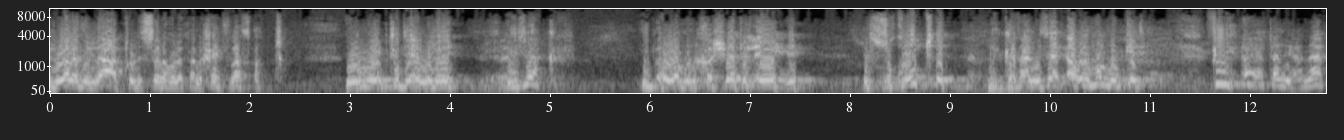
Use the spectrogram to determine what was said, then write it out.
الولد اللي قاعد طول السنة يقول لك أنا خايف لا أسقط يقوم يبتدي يعمل إيه؟ يذاكر يبقى هو من خشيات الايه؟ السقوط الجدع يذاكر أهو المؤمن كده في آية تانية هناك.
